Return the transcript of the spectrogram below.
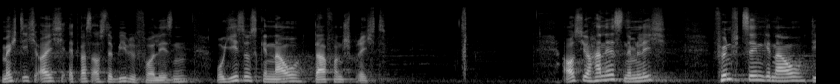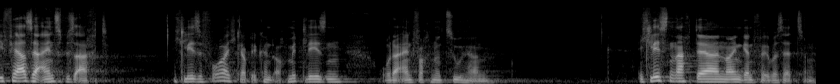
möchte ich euch etwas aus der Bibel vorlesen, wo Jesus genau davon spricht. Aus Johannes nämlich 15 genau die Verse 1 bis 8. Ich lese vor, ich glaube, ihr könnt auch mitlesen oder einfach nur zuhören. Ich lese nach der neuen Genfer Übersetzung.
